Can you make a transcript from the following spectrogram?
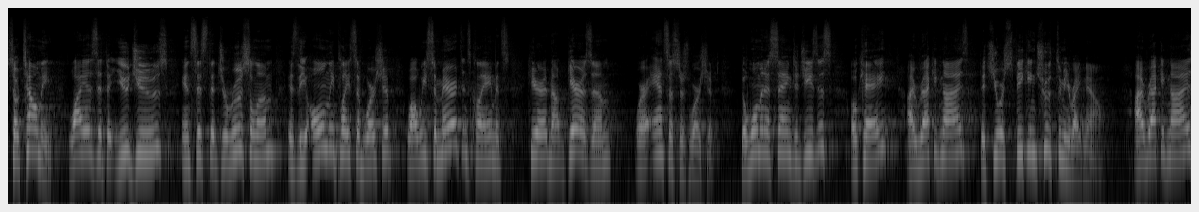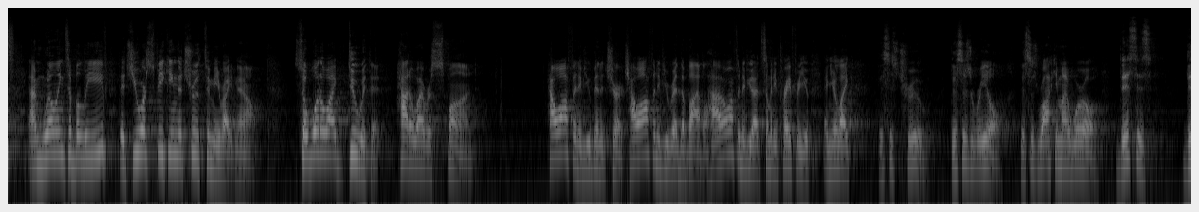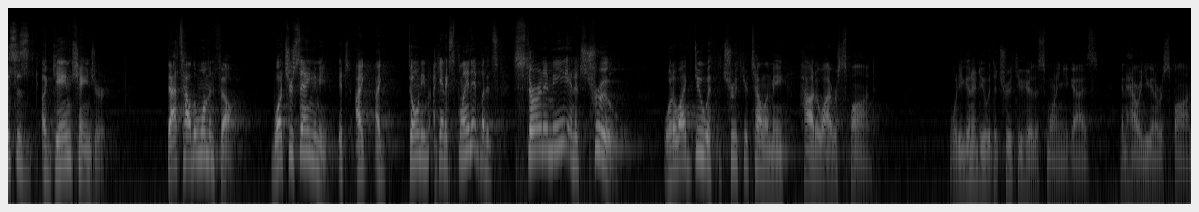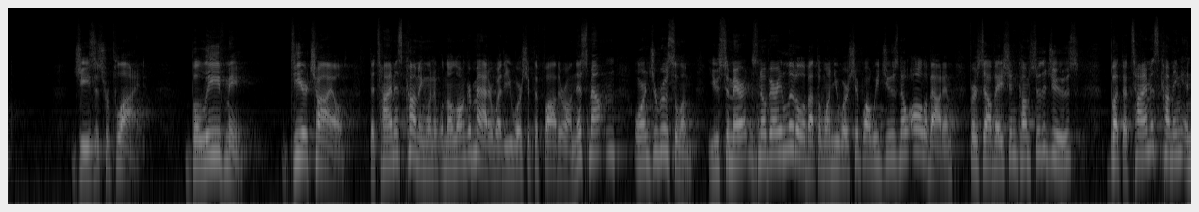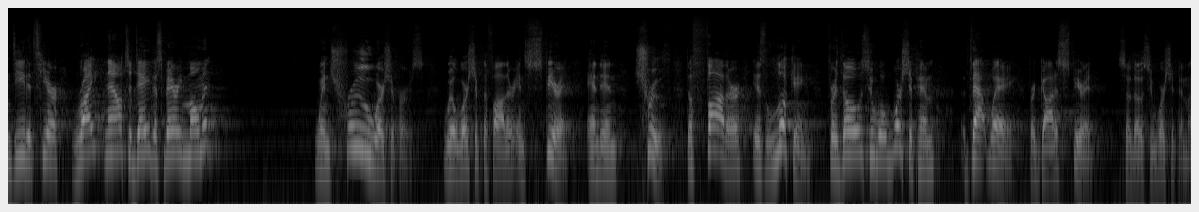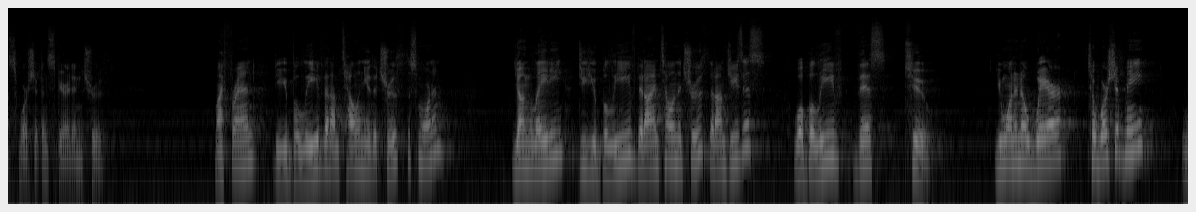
So tell me, why is it that you Jews insist that Jerusalem is the only place of worship, while we Samaritans claim it's here at Mount Gerizim where our ancestors worshiped? The woman is saying to Jesus, Okay, I recognize that you are speaking truth to me right now. I recognize, I'm willing to believe that you are speaking the truth to me right now. So, what do I do with it? how do I respond? How often have you been to church? How often have you read the Bible? How often have you had somebody pray for you and you're like, this is true. This is real. This is rocking my world. This is, this is a game changer. That's how the woman felt. What you're saying to me, it's, I, I don't even, I can't explain it, but it's stirring in me and it's true. What do I do with the truth you're telling me? How do I respond? What are you going to do with the truth you hear this morning, you guys? And how are you going to respond? Jesus replied, Believe me, dear child, the time is coming when it will no longer matter whether you worship the Father on this mountain or in Jerusalem. You Samaritans know very little about the one you worship, while we Jews know all about him, for salvation comes through the Jews. But the time is coming, indeed, it's here right now, today, this very moment, when true worshipers will worship the Father in spirit and in truth. The Father is looking for those who will worship him that way. For God is spirit, so those who worship him must worship in spirit and truth. My friend, do you believe that I'm telling you the truth this morning? Young lady, do you believe that I'm telling the truth, that I'm Jesus? Well, believe this too. You want to know where to worship me?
